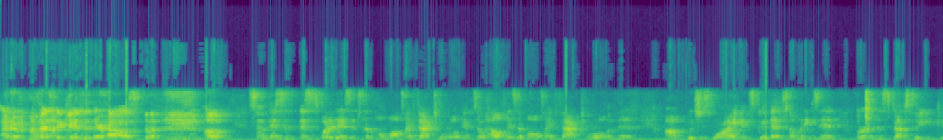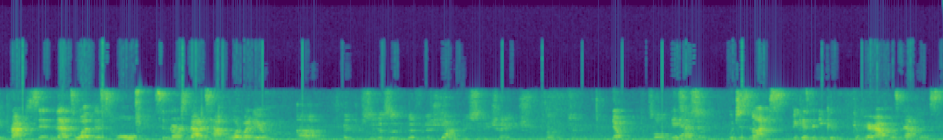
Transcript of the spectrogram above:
I know who has the kids in their house. um, so this is this is what it is. It's a multifactorial again. So health is a multifactorial event, um, which is why it's good that somebody's in learning this stuff so you can practice it. And that's what this whole seminar is about. Is how what do I do? Um, Accuracy, that's a definition Yeah. of obesity change to. no, That's all. it hasn't, which is nice because then you can compare apples and apples.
